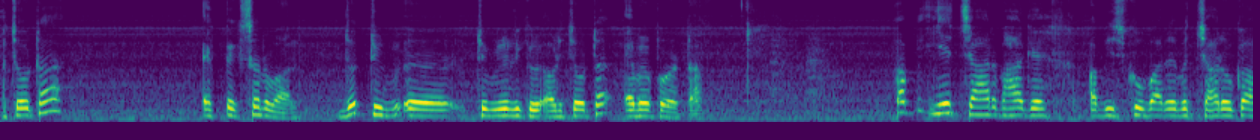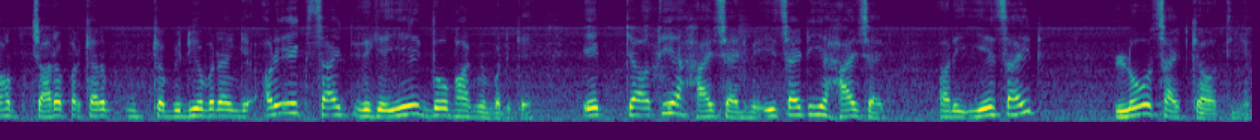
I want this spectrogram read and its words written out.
और चौथा, एपेक्शन वाल, जो ट्यूब ट्यूबलरी और चौथा एवरपोरेटा अब ये चार भाग है। अब इसको बारे में चारों का हम चारों प्रकार का वीडियो बनाएँगे। और एक साइड, देखिए, ये दो भाग में बन गए। एक क्या होती है? हाई साइड में। इस साइड ये हाई साइड, और ये साइड लो साइड क्या होती है?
